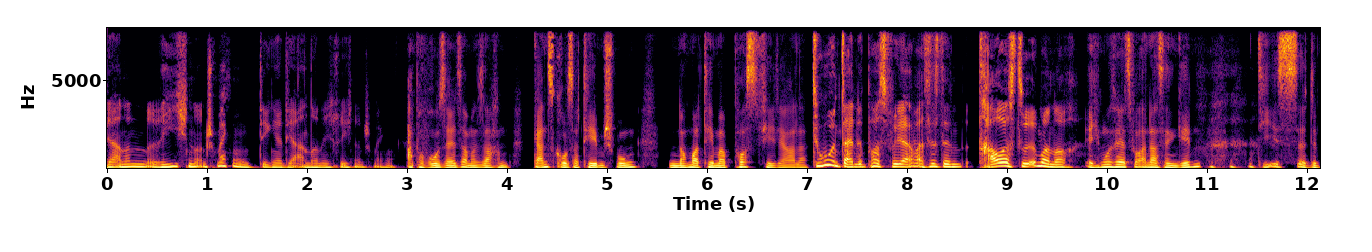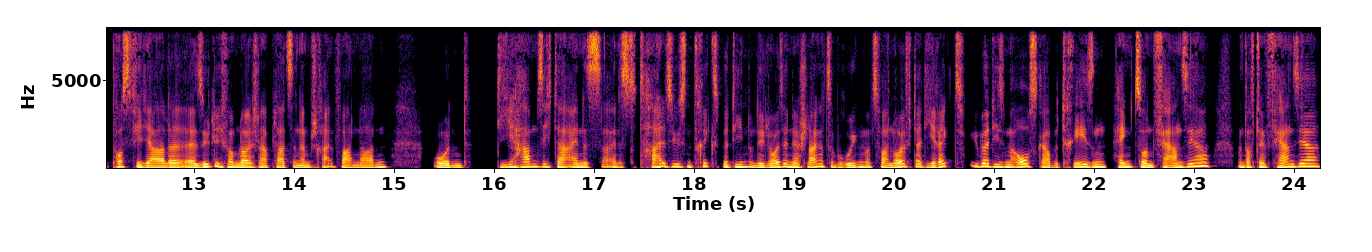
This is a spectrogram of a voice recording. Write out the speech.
die anderen riechen und schmecken Dinge, die andere nicht riechen und schmecken. Apropos seltsame Sachen, ganz großer Themenschwung. Nochmal Thema Postfiliale. Du und deine Postfiliale, was ist denn, trauerst du immer noch? Ich muss ja jetzt woanders hingehen. Die ist äh, die Postfiliale äh, südlich vom Leuschner Platz in einem Schreibwarenladen und die haben sich da eines, eines total süßen Tricks bedient, um die Leute in der Schlange zu beruhigen. Und zwar läuft da direkt über diesem Ausgabetresen, hängt so ein Fernseher und auf dem Fernseher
